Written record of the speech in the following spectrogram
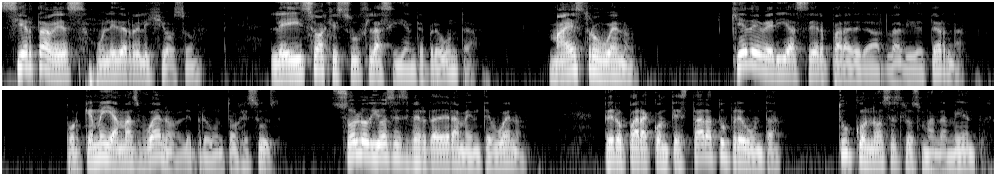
Cierta vez, un líder religioso le hizo a Jesús la siguiente pregunta. Maestro bueno, ¿qué debería hacer para heredar la vida eterna? ¿Por qué me llamas bueno? le preguntó Jesús. Solo Dios es verdaderamente bueno. Pero para contestar a tu pregunta, tú conoces los mandamientos.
